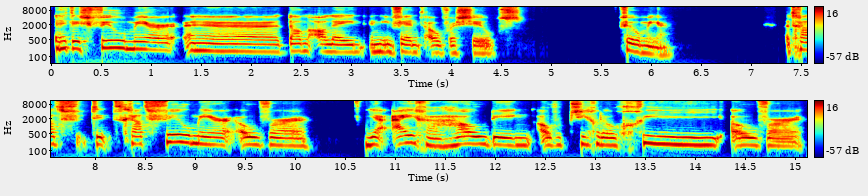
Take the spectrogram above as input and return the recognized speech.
Het is veel meer uh, dan alleen een event over sales. Veel meer. Het gaat, het gaat veel meer over je eigen houding, over psychologie, over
